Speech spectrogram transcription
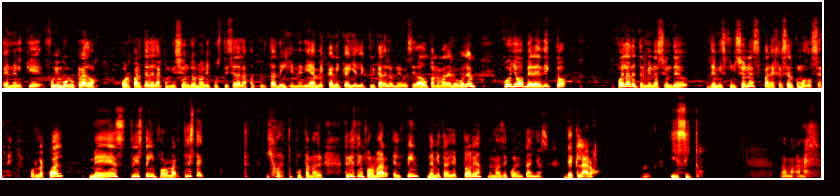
en el que fue involucrado por parte de la Comisión de Honor y Justicia de la Facultad de Ingeniería Mecánica y Eléctrica de la Universidad Autónoma de Nuevo León, cuyo veredicto fue la determinación de, mis funciones para ejercer como docente, por la cual me es triste informar, triste, hijo de tu puta madre, triste informar el fin de mi trayectoria de más de 40 años, declaró. Y cito. No mames.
